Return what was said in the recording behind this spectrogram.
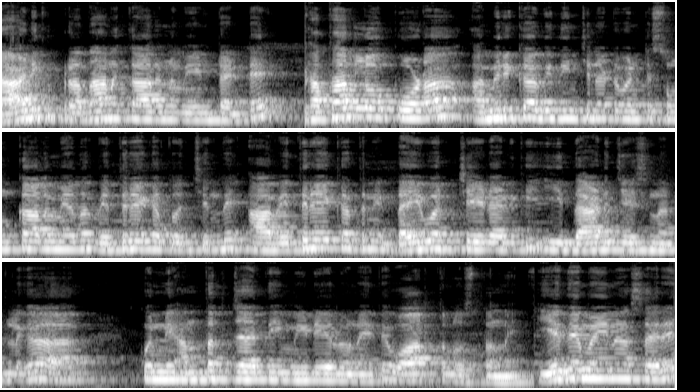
దాడికి ప్రధాన కారణం ఏంటంటే ఖతర్లో కూడా అమెరికా విధించినటువంటి సుంకాల మీద వ్యతిరేకత వచ్చింది. ఆ వ్యతిరేకతని డైవర్ట్ చేయడానికి ఈ దాడి చేసినట్లుగా కొన్ని అంతర్జాతీయ మీడియాలోనైతే వార్తలు వస్తున్నాయి. ఏదేమైనా సరే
